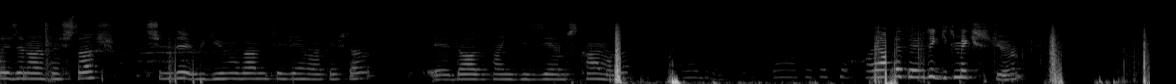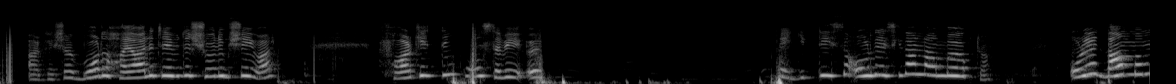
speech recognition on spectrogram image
O yüzden arkadaşlar şimdi videomu ben bitireceğim arkadaşlar. Ee, daha zaten gizli yerimiz kalmadı. Hayalet evde gitmek istiyorum. Arkadaşlar bu arada hayalet evde şöyle bir şey var. Fark ettiyseniz tabii ö- oraya gittiyse orada eskiden lamba yoktu. Oraya lamba mı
